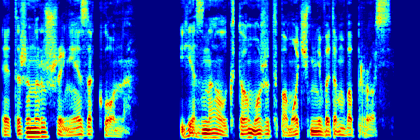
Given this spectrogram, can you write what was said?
Это же нарушение закона. Я знал, кто может помочь мне в этом вопросе.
